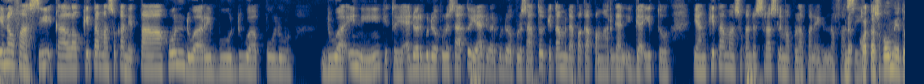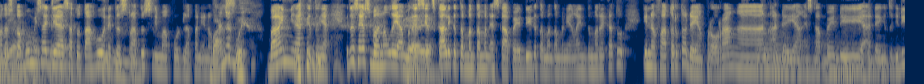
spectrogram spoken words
Inovasi kalau kita masukkan di tahun 2022 ini gitu ya eh 2021 ya 2021 kita mendapatkan penghargaan IGA itu yang kita masukkan itu 158 inovasi kota Sukabumi itu kota ya? Sukabumi ya? saja okay. satu tahun hmm. itu 158 inovasi banyak bu ya? banyak gitu ya itu saya subhanallah ya apresiat yeah, yeah. sekali ke teman-teman SKPD ke teman-teman yang lain itu mereka tuh inovator tuh ada yang perorangan hmm. ada yang SKPD hmm. ada yang itu jadi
